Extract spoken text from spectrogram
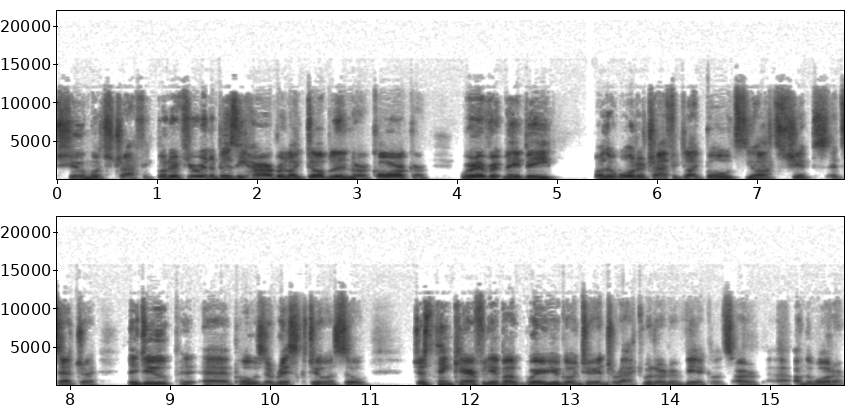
too much traffic. But if you're in a busy harbour like Dublin or Cork or wherever it may be, other water traffic like boats, yachts, ships, etc., they do uh, pose a risk to us. So just think carefully about where you're going to interact with other vehicles or uh, on the water.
